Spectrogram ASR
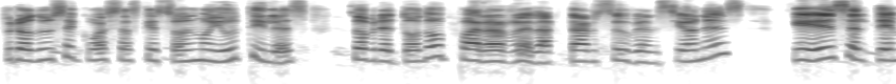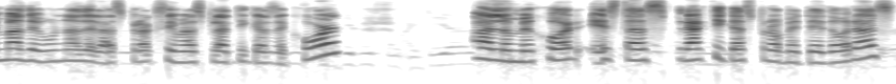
produce cosas que son muy útiles, sobre todo para redactar subvenciones, que es el tema de una de las próximas pláticas de CORE. A lo mejor estas prácticas prometedoras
